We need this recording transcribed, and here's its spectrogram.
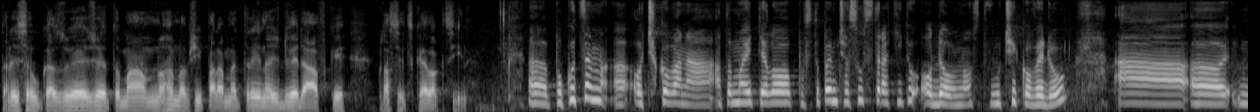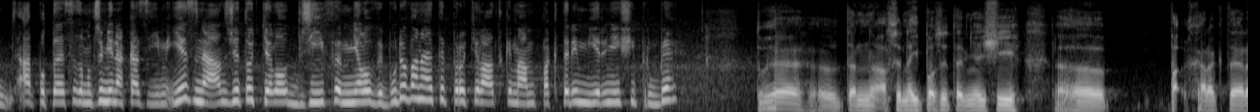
Tady se ukazuje, že to má mnohem lepší parametry než dvě dávky klasické vakcíny. Eh, pokud jsem eh, očkovaná a to moje tělo postupem času ztratí tu odolnost vůči covidu a, eh, a poté se samozřejmě nakazím, je znát, že to tělo dřív mělo vybudované ty protilátky, mám pak tedy mírnější průběh? To je ten asi nejpozitivnější charakter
